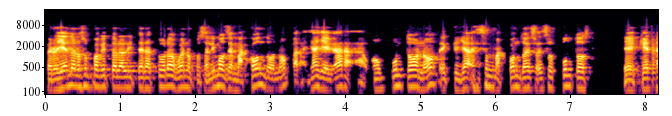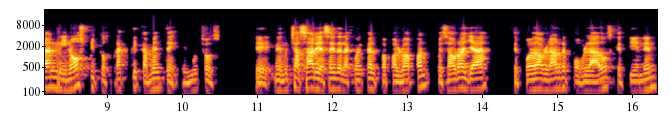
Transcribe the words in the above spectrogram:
pero yéndonos un poquito a la literatura, bueno, pues salimos de Macondo, ¿no? Para ya llegar a, un punto, ¿no? De que ya ese Macondo, esos, puntos eh, que eran inhóspitos prácticamente en, muchos, eh, en muchas áreas ahí de la cuenca del Papaloapan, pues ahora ya se puede hablar de poblados que tienen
